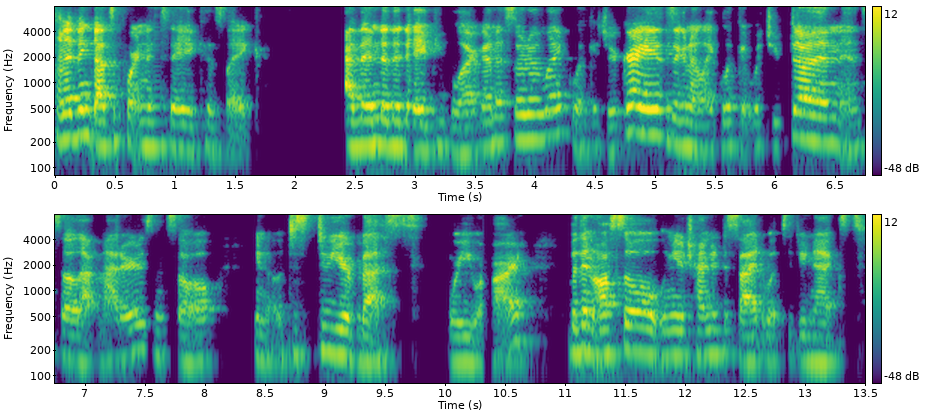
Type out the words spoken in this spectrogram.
and I think that's important to say because like at the end of the day, people are gonna sort of like look at your grades, they're gonna like look at what you've done. And so that matters. And so, you know, just do your best where you are. But then also when you're trying to decide what to do next,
